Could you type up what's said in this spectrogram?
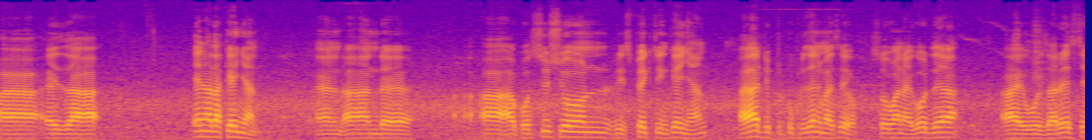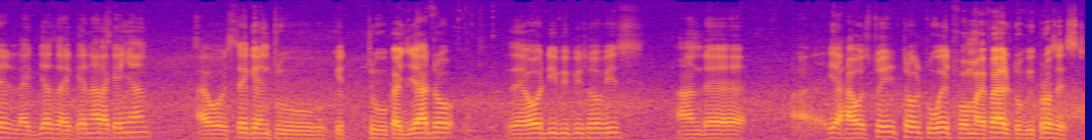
uh, is a, another Kenyan and, and uh, a a constitution respecting Kenyan. I had to, to present myself. So when I got there, I was arrested like just like another Kenyan. I was taken to to Kajiado, the ODPP's office, and uh, yeah, I was told to wait for my file to be processed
